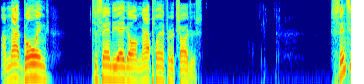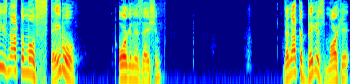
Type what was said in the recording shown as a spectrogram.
I'm not going to San Diego. I'm not playing for the Chargers. Cincy's not the most stable organization, they're not the biggest market.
